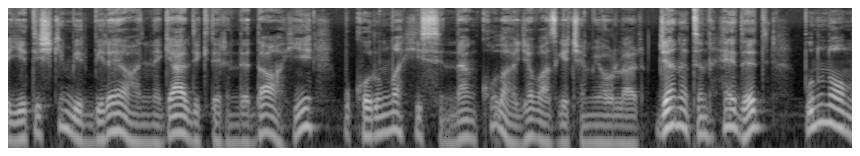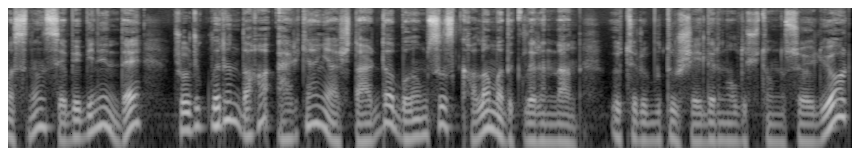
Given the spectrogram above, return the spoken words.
ve yetişkin bir birey haline geldiklerinde dahi bu korunma hissinden kolayca vazgeçemiyorlar. Jonathan Haddad bunun olmasının sebebinin de çocukların daha erken yaşlarda bağımsız kalamadıklarından ötürü bu tür şeylerin oluştuğunu söylüyor.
